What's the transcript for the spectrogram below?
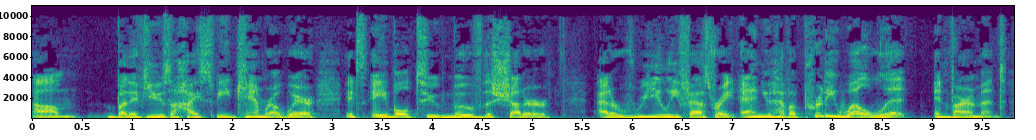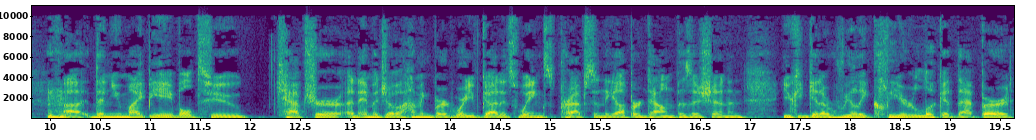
Um, but if you use a high speed camera where it's able to move the shutter at a really fast rate and you have a pretty well lit environment, mm-hmm. uh, then you might be able to capture an image of a hummingbird where you've got its wings perhaps in the up or down position and you can get a really clear look at that bird.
